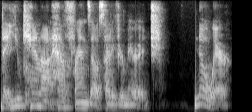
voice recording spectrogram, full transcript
that you cannot have friends outside of your marriage? Nowhere.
